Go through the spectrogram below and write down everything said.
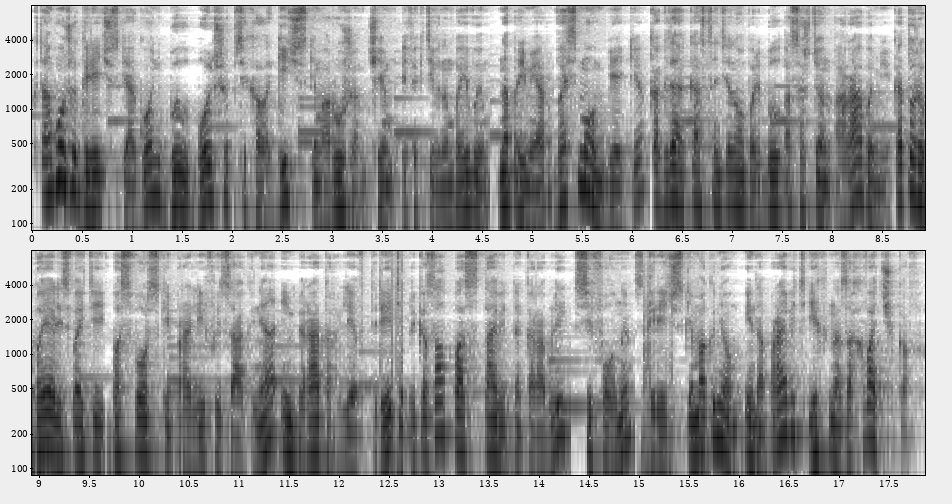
К тому же греческий огонь был больше психологическим психологическим оружием, чем эффективным боевым. Например, в 8 веке, когда Константинополь был осажден арабами, которые боялись войти в Босфорский пролив из-за огня, император Лев III приказал поставить на корабли сифоны с греческим огнем и направить их на захватчиков.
